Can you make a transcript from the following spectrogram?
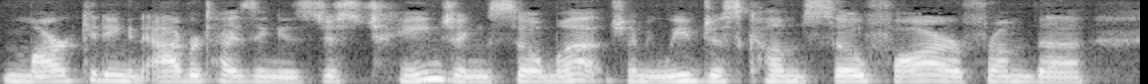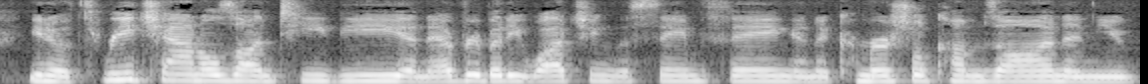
marketing and advertising is just changing so much. I mean, we've just come so far from the, you know, three channels on TV and everybody watching the same thing, and a commercial comes on, and you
